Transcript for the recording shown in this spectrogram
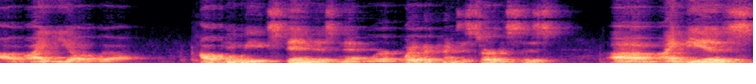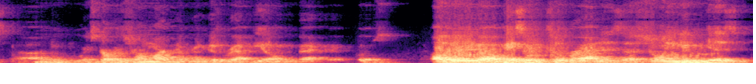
out of IELOL? How can we extend this network? What are the kinds of services, um, ideas? Uh, we're going to start with Jean-Marc, and we're going to go to Raphael in the back there. Oops. Oh, there you go. Okay, so, so Brad is uh, showing you his,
